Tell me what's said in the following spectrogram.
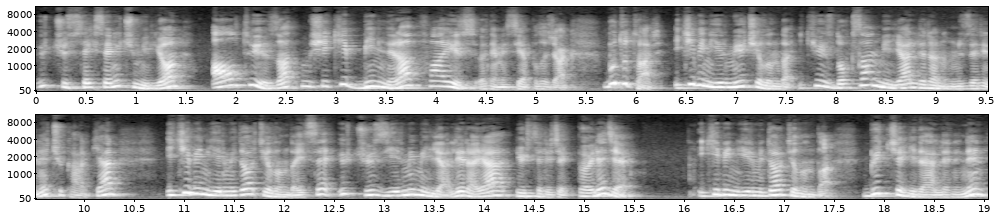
383 milyon 662 bin lira faiz ödemesi yapılacak. Bu tutar 2023 yılında 290 milyar liranın üzerine çıkarken 2024 yılında ise 320 milyar liraya yükselecek. Böylece 2024 yılında bütçe giderlerinin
